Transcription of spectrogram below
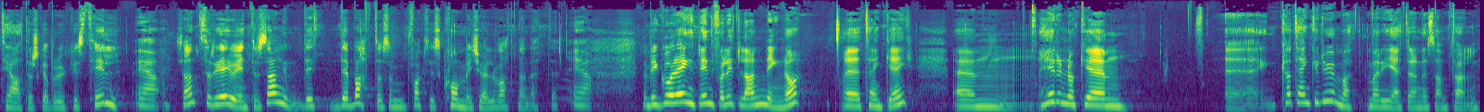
teater skal brukes til? Ja. Så det er jo interessante debatter som faktisk kommer i kjølvannet av dette. Ja. Men vi går egentlig inn for litt landing nå, eh, tenker jeg. Um, har du noe um, Hva tenker du, Marie, etter denne samtalen?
